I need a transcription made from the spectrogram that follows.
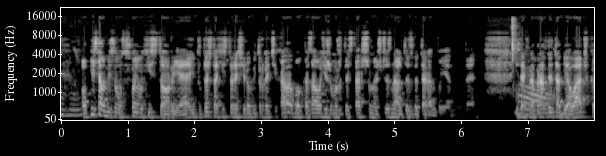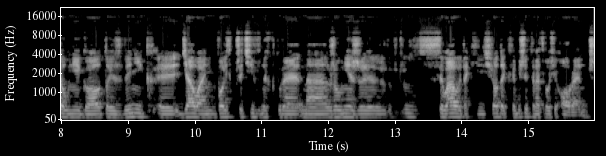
Mhm. Opisał mi swoją historię i tu też ta historia się robi trochę ciekawa, bo okazało się, że może to jest starszy mężczyzna, ale to jest weteran wojenny. I tak naprawdę ta białaczka u niego to jest wynik y, działań wojsk przeciwnych, które na żołnierzy zsyłały taki środek chemiczny, który nazywał się Orange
